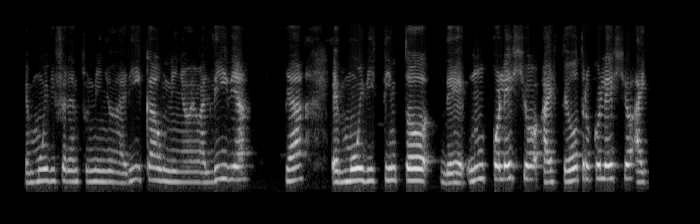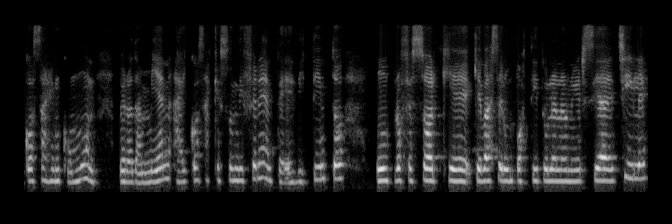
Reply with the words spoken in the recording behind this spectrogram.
Es muy diferente un niño de Arica, un niño de Valdivia. ¿ya? Es muy distinto de un colegio a este otro colegio, hay cosas en común, pero también hay cosas que son diferentes. Es distinto un profesor que, va a hacer un postítulo en la Universidad de Chile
